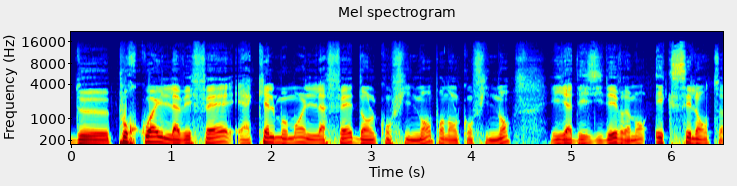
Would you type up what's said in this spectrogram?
de pourquoi il l'avait fait et à quel moment il l'a fait dans le confinement, pendant le confinement. Et il y a des idées vraiment excellentes,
